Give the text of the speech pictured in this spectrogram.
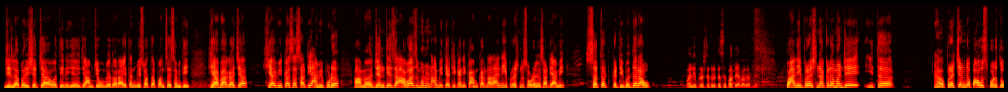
जिल्हा परिषदच्या वतीने जे जे आमचे उमेदवार आहेत आणि मी स्वतः पंचायत समिती ह्या भागाच्या ह्या विकासासाठी आम्ही पुढं आम जनतेचा आवाज म्हणून आम्ही त्या ठिकाणी काम करणार आहे आणि हे प्रश्न सोडवण्यासाठी आम्ही सतत कटिबद्ध राहू. पाणी प्रश्नाकडे कसं पाहता या भागातल्या? पाणी प्रश्नाकडं म्हणजे इथं प्रचंड पाऊस पडतो.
